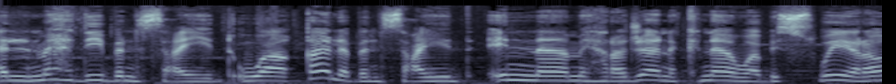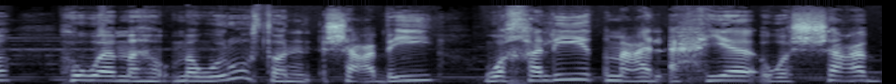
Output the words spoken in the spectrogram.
المهدي بن سعيد. وقال بن سعيد إن مهرجان كناوة بالصويره هو موروث شعبي وخليط مع الأحياء والشعب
